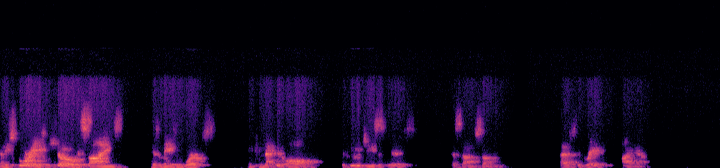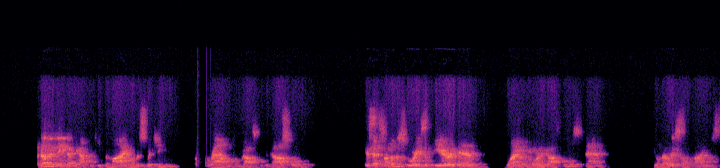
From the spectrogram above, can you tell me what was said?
And these stories will show his signs, his amazing works, and connect it all to who Jesus is as God's Son, as the great I am. Another thing that we have to keep in mind when we're switching around from gospel to gospel is that some of the stories appear in one or more of the gospels, and you'll notice sometimes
